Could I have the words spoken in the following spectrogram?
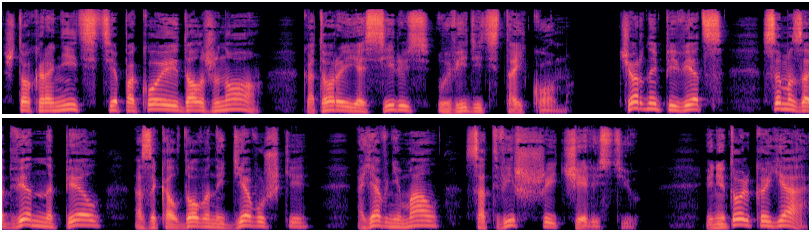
что хранить те покои должно, которые я силюсь увидеть тайком. Черный певец самозабвенно пел о заколдованной девушке, а я внимал с отвисшей челюстью. И не только я.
